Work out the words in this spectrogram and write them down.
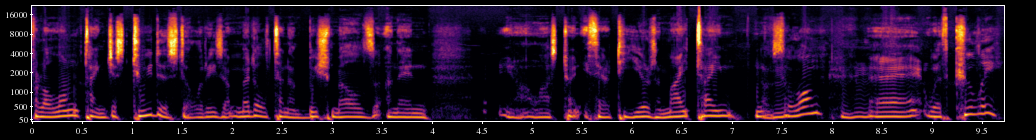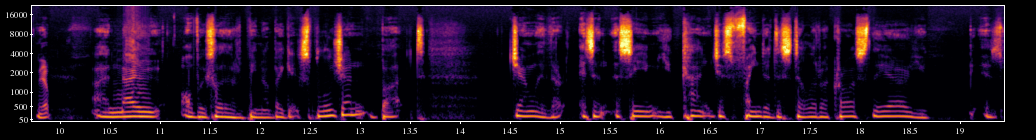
for a long time just two distilleries at Midleton and Bushmills, and then you know, the last 20, 30 years of my time, not so long, uh, with Cooley. Yep. And now, obviously, there's been a big explosion, but generally there isn't the same. You can't just find a distiller across there. You is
